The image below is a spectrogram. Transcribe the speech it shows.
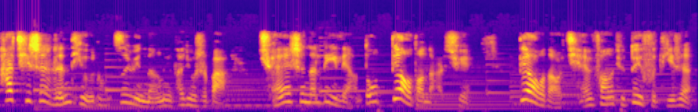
他其实人体有一种自愈能力，他就是把全身的力量都调到哪儿去？调到前方去对付敌人。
